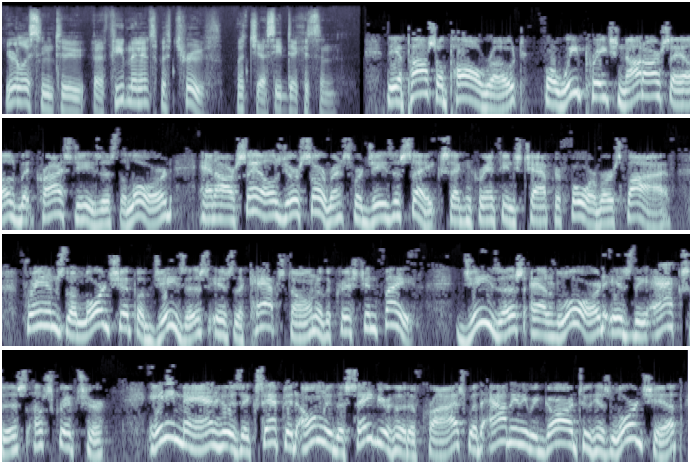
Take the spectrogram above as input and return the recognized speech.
You're listening to A Few Minutes with Truth with Jesse Dickison. The Apostle Paul wrote, For we preach not ourselves, but Christ Jesus the Lord, and ourselves your servants for Jesus' sake. 2 Corinthians chapter 4, verse 5. Friends, the Lordship of Jesus is the capstone of the Christian faith. Jesus as Lord is the axis of Scripture. Any man who has accepted only the Saviorhood of Christ without any regard to his Lordship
